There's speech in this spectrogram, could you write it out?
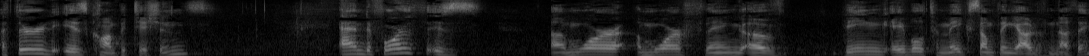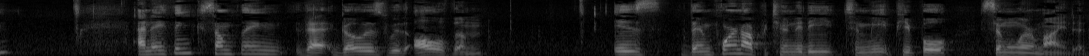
A third is competitions. And the fourth is a more amorph thing of being able to make something out of nothing. And I think something that goes with all of them is the important opportunity to meet people similar minded.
